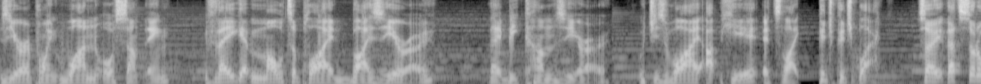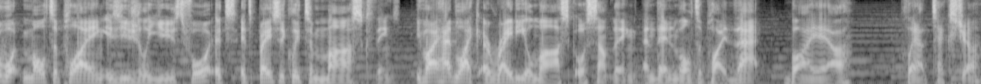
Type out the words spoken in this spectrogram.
0.1 or something, if they get multiplied by 0, they become 0, which is why up here it's like pitch pitch black. So that's sort of what multiplying is usually used for. It's it's basically to mask things. If I had like a radial mask or something and then multiplied that by our cloud texture,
